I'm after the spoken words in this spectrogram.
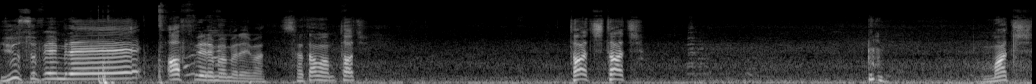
Yusuf Emre. Aferin Ömer Eymen. Tamam taç. Taç taç. Maç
